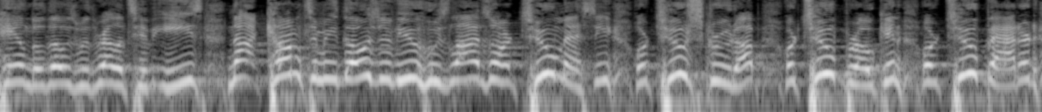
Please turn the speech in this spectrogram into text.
handle those with relative ease. Not come to me, those of you whose lives aren't too messy or too screwed up or too broken or too battered.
